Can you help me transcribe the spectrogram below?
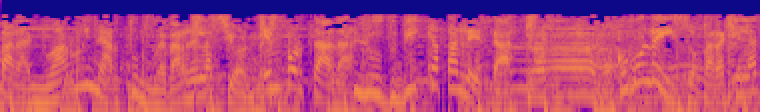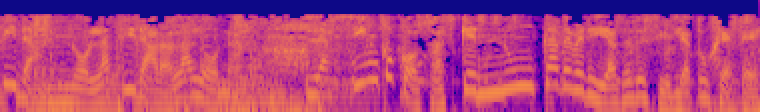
para no arruinar tu nueva relación. En portada, Ludvika Paleta. ¿Cómo le hizo para que la vida no la tirara a la lona? Las cinco cosas que nunca deberías de decirle a tu jefe.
